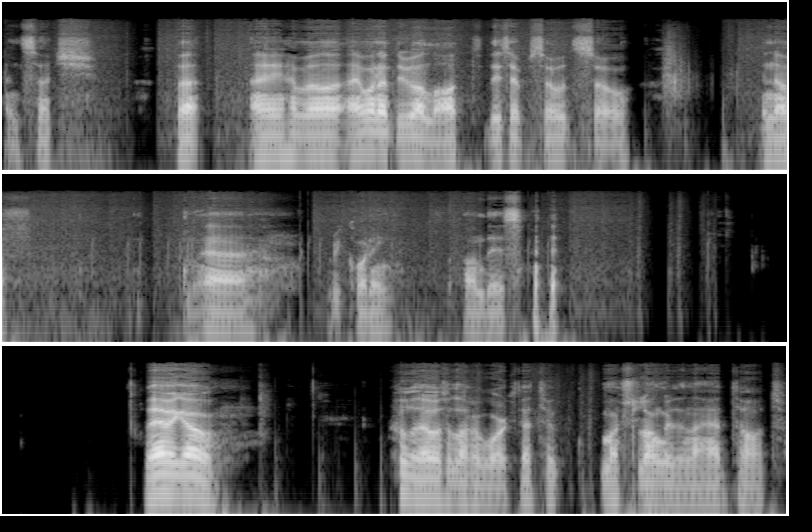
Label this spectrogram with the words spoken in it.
and such. But I have a, I want to do a lot this episode, so enough uh, recording on this. there we go. Oh, that was a lot of work. That took much longer than I had thought.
